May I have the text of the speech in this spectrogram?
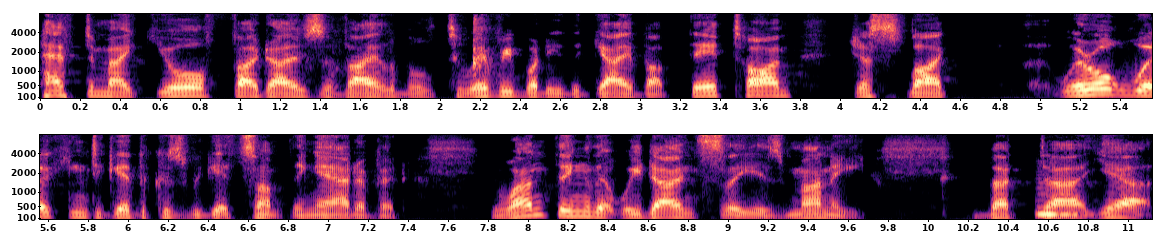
have to make your photos available to everybody that gave up their time, just like uh, we're all working together because we get something out of it. The one thing that we don't see is money. But uh, yeah,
